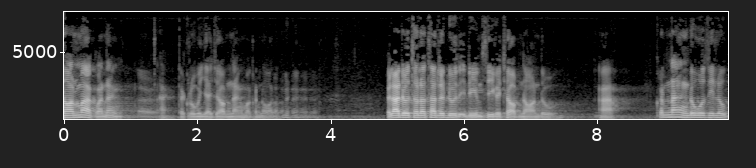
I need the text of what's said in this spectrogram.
นอนมากกว่านั่งแต่ครูไม่อยากชอบนั่งมากกว่านอนเวลาดูโทรทัศน์หรือดูดีมซีก็ชอบนอนดูอ้าว ก็นั่งดูสิลูก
